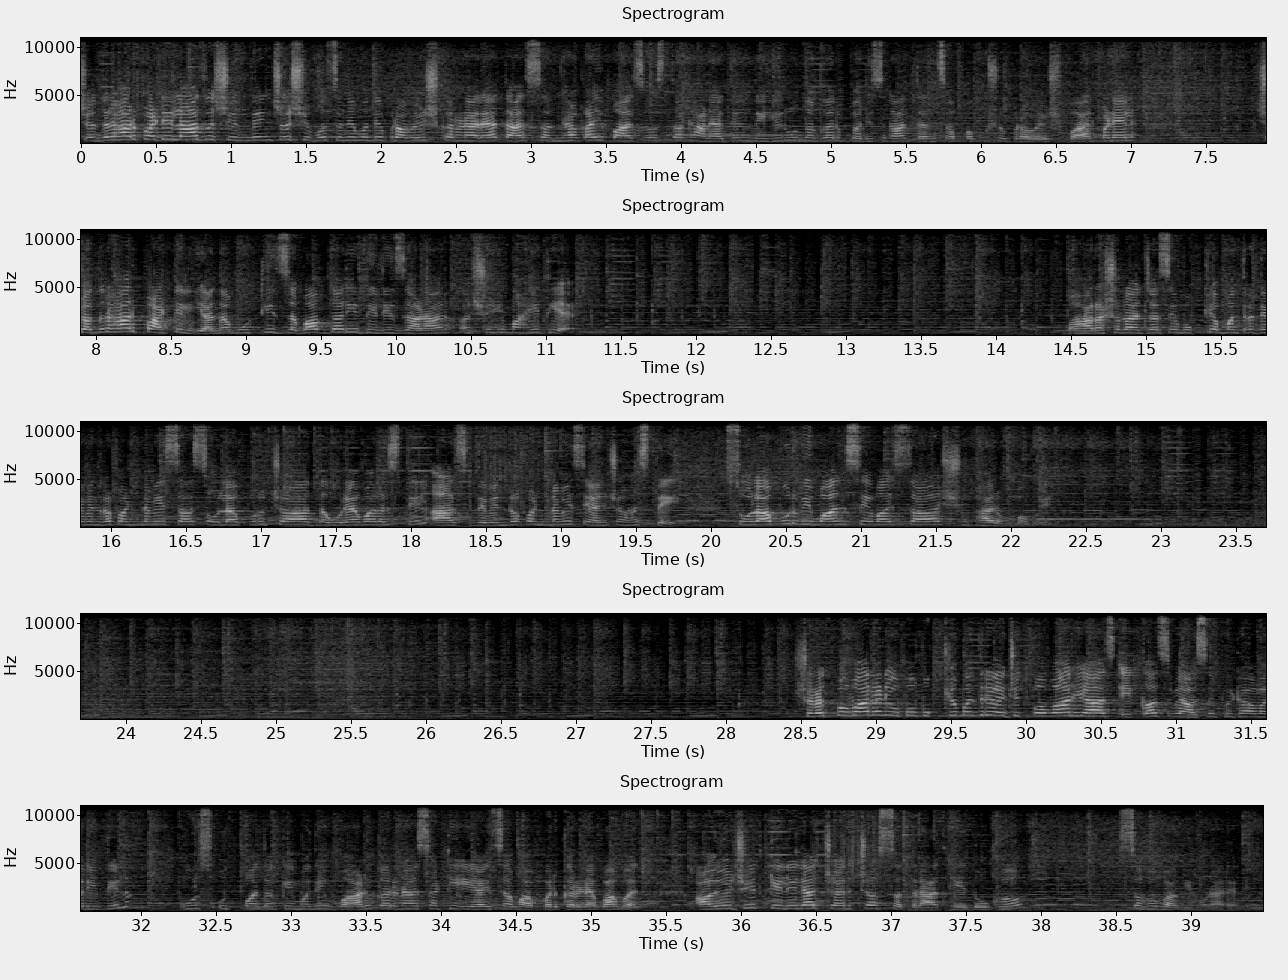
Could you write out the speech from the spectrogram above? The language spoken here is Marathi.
चंद्रहार पाटील आज शिंदेच्या शिवसेनेमध्ये प्रवेश करणार आहेत. आज संध्याकाळी पाच वाजता ठाण्यातील नेहरू नगर परिसरात त्यांचा पक्ष प्रवेश पार पडेल. चंद्रहार पाटील यांना मोठी जबाबदारी दिली जाणार अशी ही माहिती आहे. महाराष्ट्र राज्याचे मुख्यमंत्री देवेंद्र फडणवीस आज सोलापूरच्या दौऱ्यावर असतील. आज देवेंद्र फडणवीस यांच्या हस्ते सोलापूर विमानसेवाचा शुभारंभ होईल. शरद पवार आणि उपमुख्यमंत्री अजित पवार हे आज एकाच व्यासपीठावर येतील. ऊस उत्पादकेमध्ये वाढ करण्यासाठी एआयचा वापर करण्याबाबत आयोजित केलेल्या चर्चा सत्रात हे दोघं सहभागी होणार आहेत.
